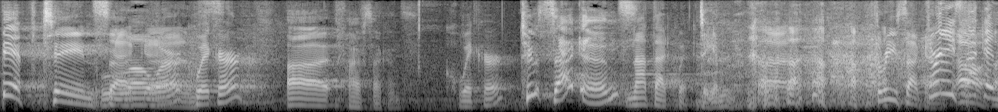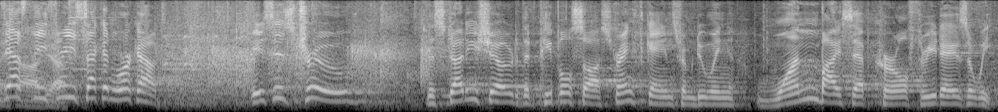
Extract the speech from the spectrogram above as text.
15 seconds. lower, quicker, Uh, five seconds. Quicker. Two seconds? Not that quick. Damn. Three seconds. Three Oh, seconds, my yes, God, the yeah. three second workout. This is true. The study showed that people saw strength gains from doing one bicep curl three days a week.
